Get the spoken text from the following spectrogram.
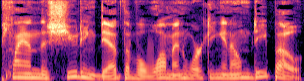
plan the shooting death of a woman working in Home Depot.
